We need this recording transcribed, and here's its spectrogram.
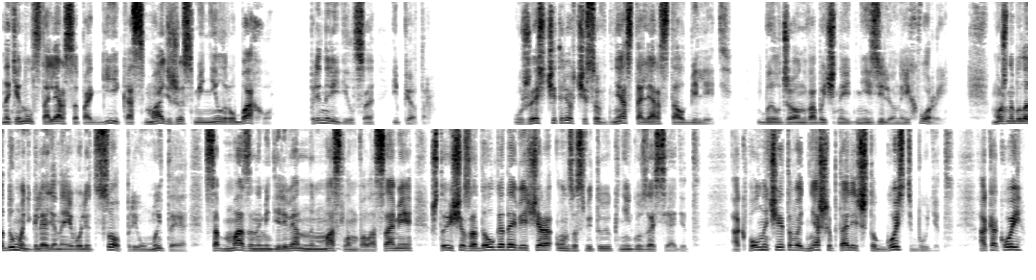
натянул столяр сапоги, Космач же сменил рубаху. Принарядился и Петр. Уже с четырех часов дня столяр стал белеть. Был же он в обычные дни зеленый и хворый. Можно было думать, глядя на его лицо, приумытое, с обмазанными деревянным маслом волосами, что еще задолго до вечера он за святую книгу засядет. А к полночи этого дня шептались, что гость будет, а какой,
